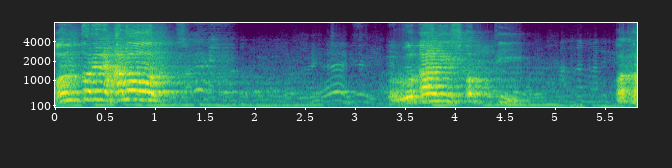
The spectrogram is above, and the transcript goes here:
অন্তরের হালত। রুহানি শক্তি। কথা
